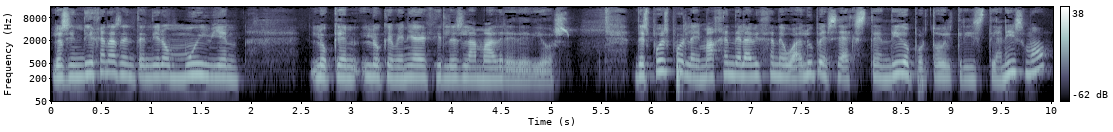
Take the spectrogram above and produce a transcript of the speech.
Los indígenas entendieron muy bien lo que, lo que venía a decirles la Madre de Dios. Después, pues la imagen de la Virgen de Guadalupe se ha extendido por todo el cristianismo.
